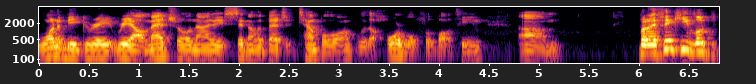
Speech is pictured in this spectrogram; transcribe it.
wannabe great Re-al Mitchell. Now he's sitting on the bench at Temple with a horrible football team. Um, but I think he looked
